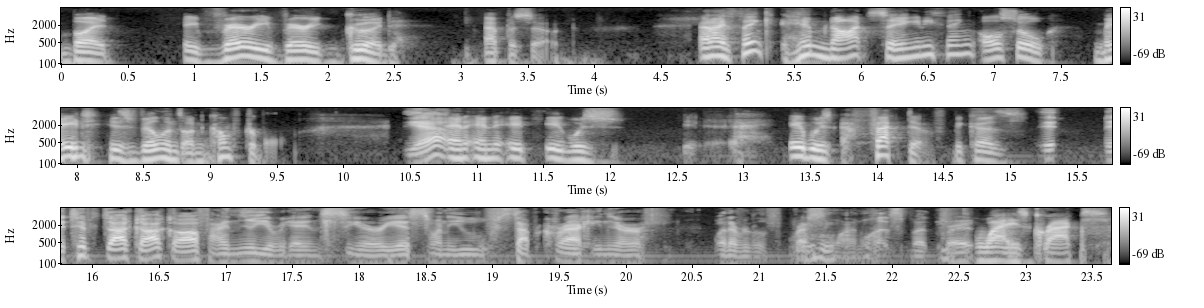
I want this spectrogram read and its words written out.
But a very very good episode. And i think him not saying anything also made his villains uncomfortable. Yeah, and and it it was it was effective because it it tipped Doc Ock off. I knew you were getting serious when you stopped cracking your whatever the wrestling line was. But right, wise cracks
